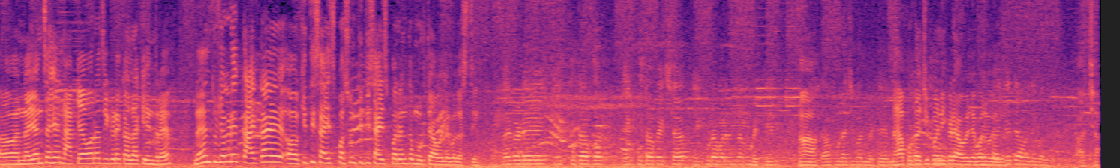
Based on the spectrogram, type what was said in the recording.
अ, नयनचं हे नाक्यावरच इकडे कला केंद्र आहे. नयन तुझ्याकडे काय काय अ, किती साईजपासून किती साईजपर्यंत मूर्त्या अवेलेबल असतील? आपल्याकडे एक फुटावर एक फुटापेक्षा एक फुटापर्यंत पण भेटतील. हां. दहा फुटाची पण भेटेल. दहा फुटाची पण इकडे अवेलेबल होईल. पाहिजे ते अवेलेबल होईल अच्छा.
